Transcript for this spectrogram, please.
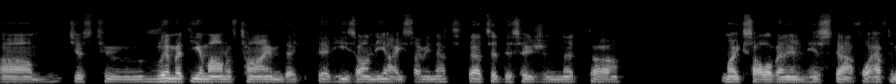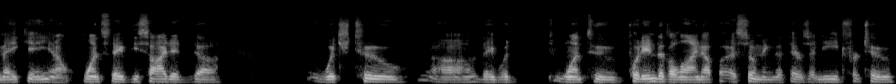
um, just to limit the amount of time that that he's on the ice. I mean, that's that's a decision that uh, Mike Sullivan and his staff will have to make. You know, once they've decided uh, which two uh, they would want to put into the lineup, assuming that there's a need for two.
